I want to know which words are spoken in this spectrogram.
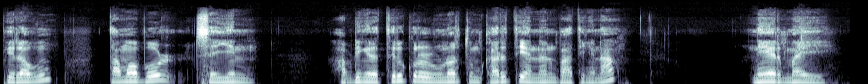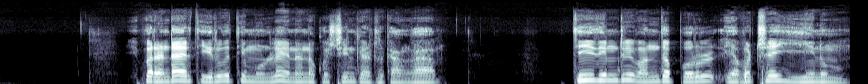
பிறவும் தமபோல் செய்யின். அப்படிங்கிற திருக்குறள் உணர்த்தும் கருத்து என்னன்னு பார்த்தீங்கன்னா நேர்மை. இப்போ ரெண்டாயிரத்தி இருபத்தி மூணில் என்னென்ன கொஸ்டின் கேட்டிருக்காங்க? தீதின்றி வந்த பொருள் எவற்றை ஈனும்?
